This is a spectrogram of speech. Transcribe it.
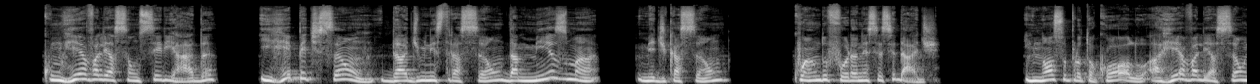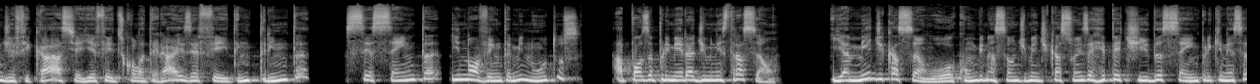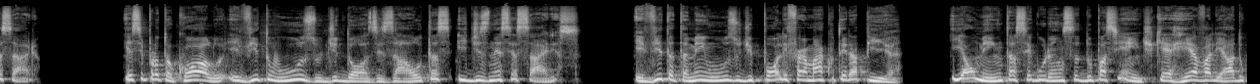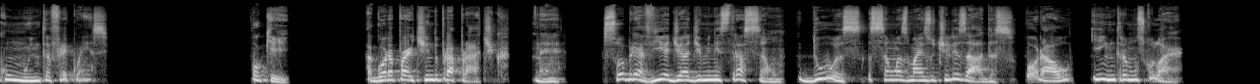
com reavaliação seriada e repetição da administração da mesma medicação quando for a necessidade. Em nosso protocolo, a reavaliação de eficácia e efeitos colaterais é feita em 30, 60 e 90 minutos após a primeira administração. E a medicação ou a combinação de medicações é repetida sempre que necessário. Esse protocolo evita o uso de doses altas e desnecessárias. Evita também o uso de polifarmacoterapia e aumenta a segurança do paciente, que é reavaliado com muita frequência. Ok. Agora partindo para a prática, né? Sobre a via de administração, duas são as mais utilizadas: oral e intramuscular.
